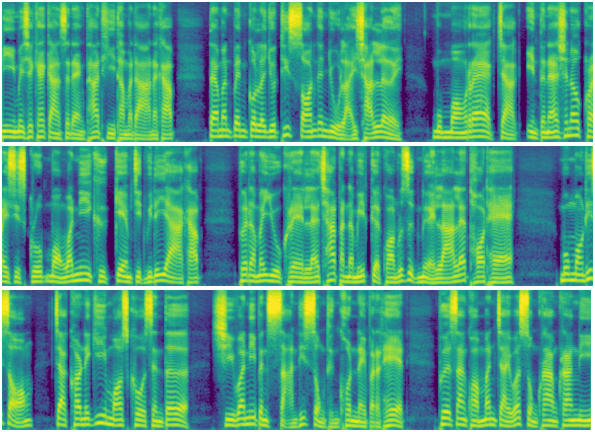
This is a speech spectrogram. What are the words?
นี่ไม่ใช่แค่การแสดงท่าทีธรรมดานะครับ แต่มันเป็นกลยุทธ์ที่ซ้อนกันอยู่หลายชั้นเลย มุมมองแรกจาก International Crisis Group มองว่านี่คือเกมจิตวิทยาครับ เพื่อทำให้ยูเครนและชาติพันธมิตรเกิดความรู้สึกเหนื่อยล้าและท้อแท้ มุมมองที่ 2 จาก Carnegie Moscow Center ชี้ว่านี่เป็นสารที่ส่งถึงคนในประเทศ เพื่อสร้างความมั่นใจว่าสงครามครั้งนี้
